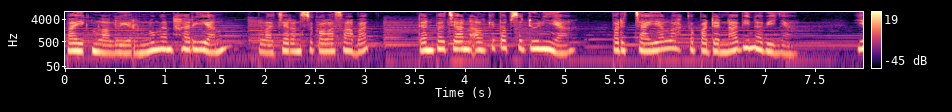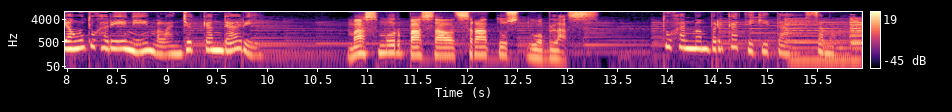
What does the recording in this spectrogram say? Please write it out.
baik melalui renungan harian, pelajaran sekolah sahabat, dan bacaan Alkitab sedunia, percayalah kepada nabi-nabinya yang untuk hari ini melanjutkan dari Mazmur pasal 112. Tuhan memberkati kita semua.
